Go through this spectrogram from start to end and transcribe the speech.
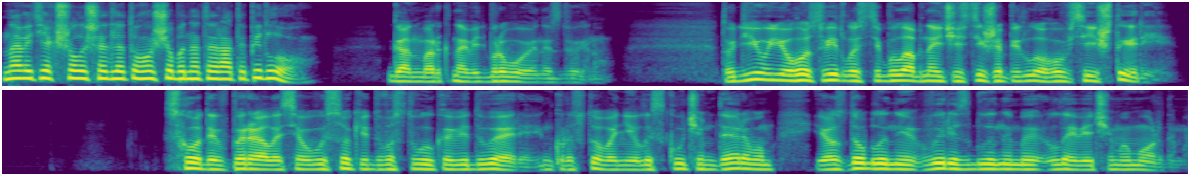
навіть якщо лише для того, щоб натирати підлогу. Ганмарк навіть бровою не здвигнув. Тоді у його світлості була б найчистіша підлога у всій штирі. Сходи впиралися у високі двоствулкові двері, інкрустовані лискучим деревом і оздоблені вирізбленими лев'ячими мордами.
